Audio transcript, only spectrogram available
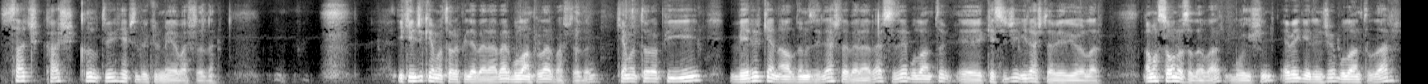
saç, kaş, kıl tüy hepsi dökülmeye başladı. İkinci kemoterapiyle beraber bulantılar başladı. Kemoterapiyi verirken aldığınız ilaçla beraber size bulantı e, kesici ilaç da veriyorlar. Ama sonrası da var bu işin. Eve gelince bulantılar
